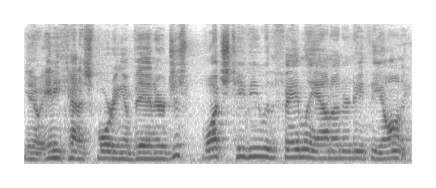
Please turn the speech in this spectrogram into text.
you know any kind of sporting event or just watch TV with the family out underneath the awning.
